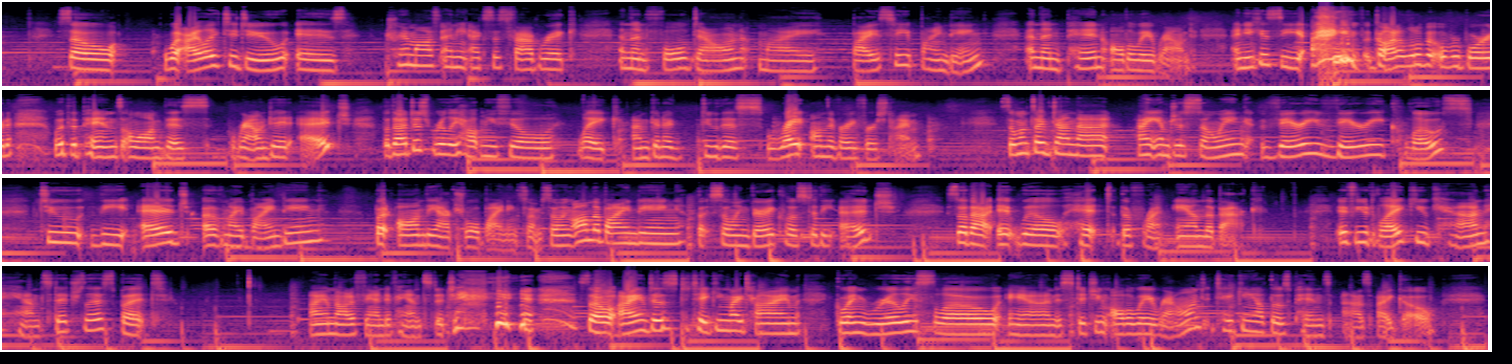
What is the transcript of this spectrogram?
So what I like to do is trim off any excess fabric and then fold down my bias tape binding and then pin all the way around. And you can see I've gone a little bit overboard with the pins along this rounded edge, but that just really helped me feel like I'm gonna do this right on the very first time. So once I've done that, I am just sewing very, very close to the edge of my binding, but on the actual binding. So I'm sewing on the binding, but sewing very close to the edge so that it will hit the front and the back. If you'd like, you can hand stitch this, but I am not a fan of hand stitching. so I am just taking my time, going really slow and stitching all the way around, taking out those pins as I go.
